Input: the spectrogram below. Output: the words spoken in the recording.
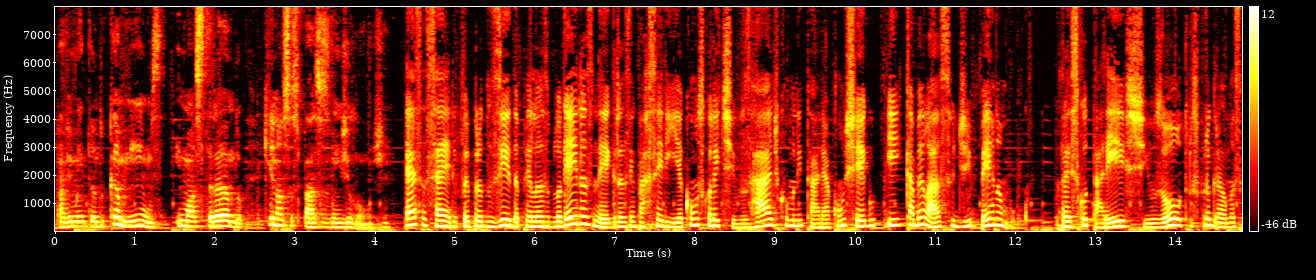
pavimentando caminhos e mostrando que nossos passos vêm de longe. Essa série foi produzida pelas blogueiras negras em parceria com os coletivos Rádio Comunitária Aconchego e Cabelaço de Pernambuco. Para escutar este e os outros programas,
